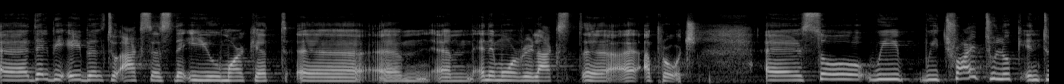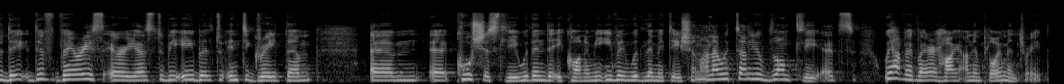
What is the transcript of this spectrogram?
uh, they'll be able to access the EU market uh, um, um, in a more relaxed uh, approach. Uh, so we, we tried to look into the, the, various areas to be able to integrate them um, uh, cautiously within the economy, even with limitation. And I would tell you bluntly, we have a very high unemployment rate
